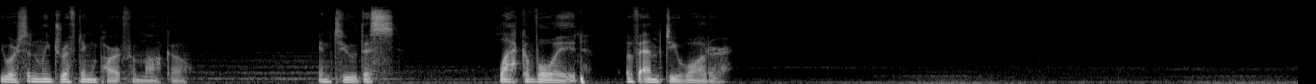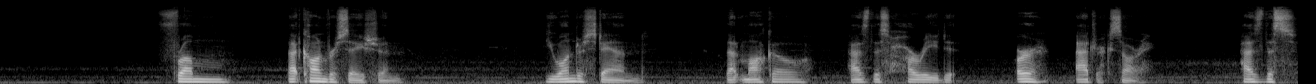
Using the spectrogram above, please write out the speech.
you are suddenly drifting apart from Mako into this black void of empty water. From that conversation, you understand that Mako has this hurried, or Adric, sorry, has this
